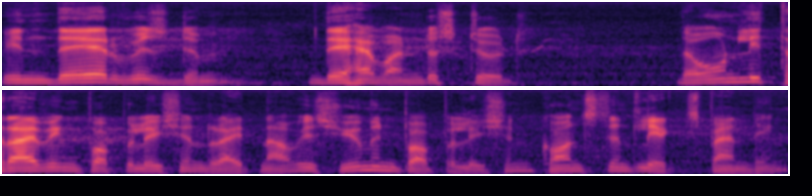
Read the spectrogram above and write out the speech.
in their wisdom, they have understood the only thriving population right now is human population, constantly expanding.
